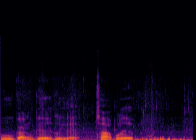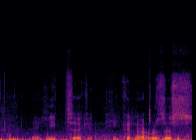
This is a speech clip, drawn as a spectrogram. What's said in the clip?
Oh, got him good. Look at that. Top lip. And he took it. He could not resist.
